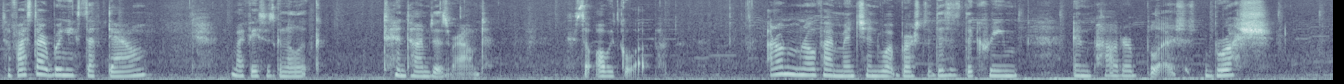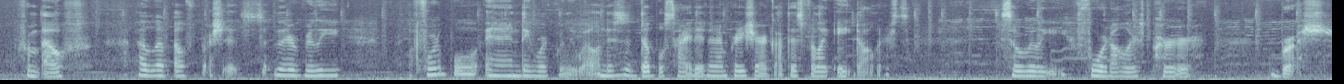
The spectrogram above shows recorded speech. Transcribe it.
so if I start bringing stuff down my face is gonna look 10 times as round. So always go up. I don't know if I mentioned what brush this is the cream and powder blush brush from elf I love elf brushes. They're really affordable and they work really well. And this is a double-sided and I'm pretty sure I got this for like eight dollars so really $4 per brush.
